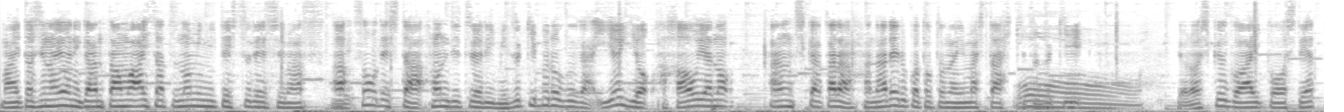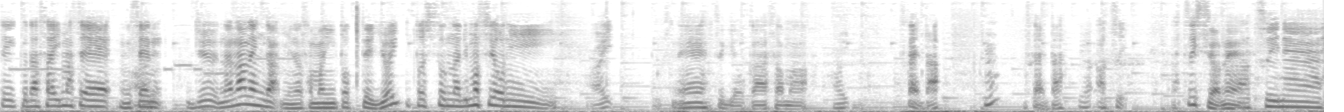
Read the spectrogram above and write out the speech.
毎年のように元旦は挨拶のみにて失礼します。あ、はいそうでした。本日より水木ブログがいよいよ母親の監視下から離れることとなりました。引き続き、よろしくご愛好してやってくださいませ。2017年が皆様にとって良い年となりますように。はい。ですね。次お母様。はい。疲れた？ん？疲れた？いや、暑い。暑いっすよね。暑いね。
